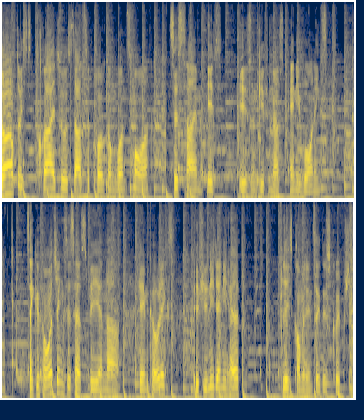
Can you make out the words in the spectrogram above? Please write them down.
so after we try to start the program once more, this time it isn't giving us any warnings. Thank you for watching, this has been uh, Game Codex. If you need any help, please comment in the description.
